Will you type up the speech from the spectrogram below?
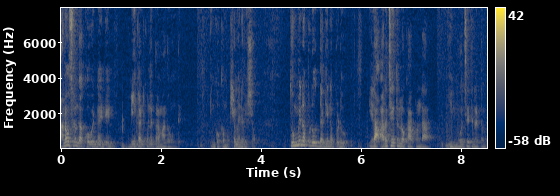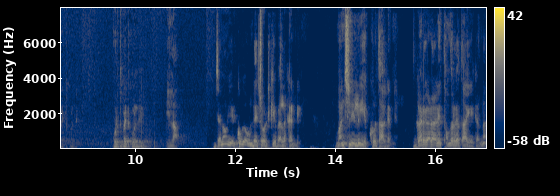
అనవసరంగా కోవిడ్ నైన్టీన్ మీకు అంటుకునే ప్రమాదం ఉంది. ఇంకొక ముఖ్యమైన విషయం. తుమ్మినప్పుడు దగ్గినప్పుడు ఇలా అరచేతిలో కాకుండా ఈ మోచేతిని అడ్డం పెట్టుకోండి. గుర్తుపెట్టుకోండి ఇలా. జనం ఎక్కువగా ఉండే చోటికి వెళ్ళకండి. మంచినీళ్ళు ఎక్కువ తాగండి. గడగడాన్ని తొందరగా తాగే కన్నా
